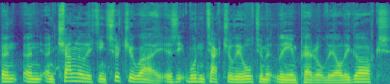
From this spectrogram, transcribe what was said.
and, and, and channel it in such a way as it wouldn't actually ultimately imperil the oligarchs.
